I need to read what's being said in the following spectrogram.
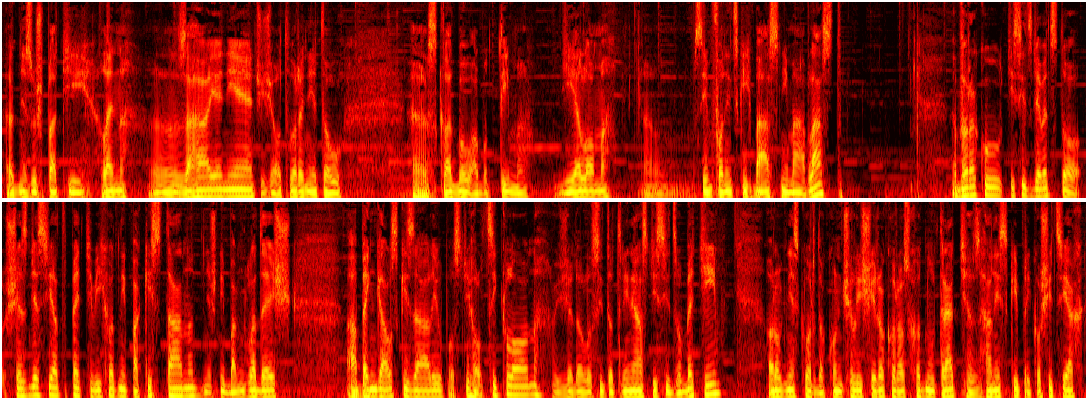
Dnes už platí len e, zahájenie, čiže otvorenie tou e, skladbou alebo tým dielom e, symfonických básní má vlast. V roku 1965 východný Pakistán, dnešný Bangladeš a Bengalský záliv postihol cyklón, vyžiadalo si to 13 tisíc obetí. O rok neskôr dokončili široko rozchodnú trať z Hanisky pri Košiciach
